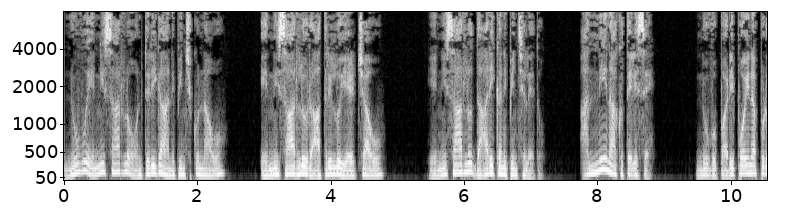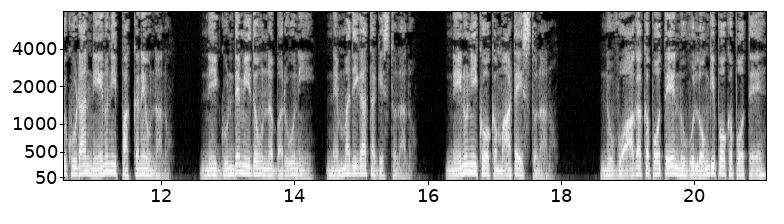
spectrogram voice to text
నువ్వు ఎన్నిసార్లు ఒంటరిగా అనిపించుకున్నావు? ఎన్నిసార్లు రాత్రిళ్ళు ఏడ్చావు? ఎన్నిసార్లు దారి కనిపించలేదు? అన్నీ నాకు తెలిసే. నువ్వు పడిపోయినప్పుడు కూడా నేను నీ పక్కనే ఉన్నాను. నీ గుండె మీద ఉన్న బరువుని నెమ్మదిగా తగ్గిస్తున్నాను. నేను నీకు ఒక మాట ఇస్తున్నాను. నువ్వు ఆగకపోతే నువ్వు లొంగిపోకపోతే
